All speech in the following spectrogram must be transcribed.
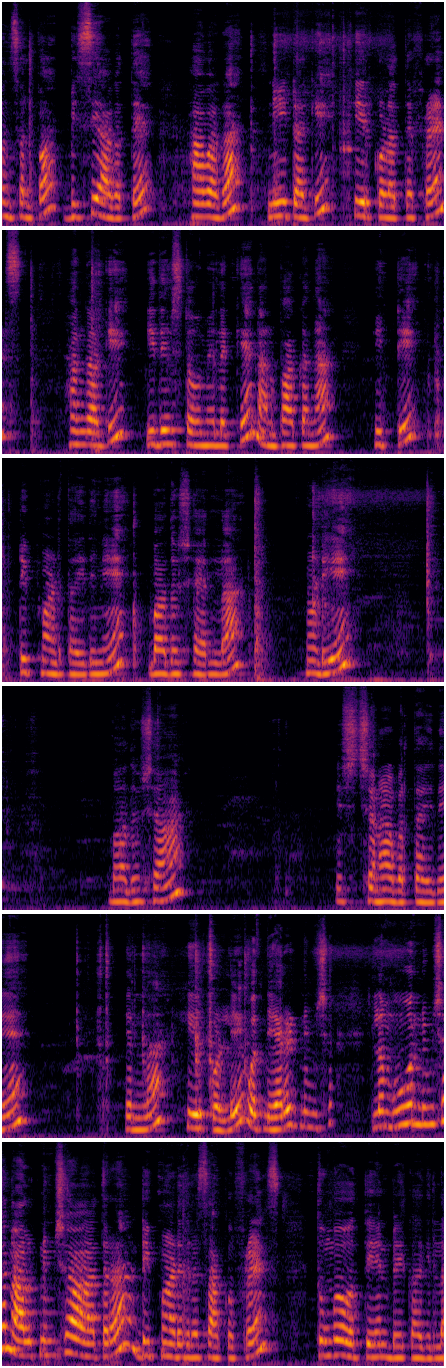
ಒಂದು ಸ್ವಲ್ಪ ಬಿಸಿ ಆಗುತ್ತೆ. ಆವಾಗ ನೀಟಾಗಿ ಹೀರ್ಕೊಳ್ಳುತ್ತೆ ಫ್ರೆಂಡ್ಸ್ ಹಾಗಾಗಿ ಇದೇ ಸ್ಟವ್ ಮೇಲಕ್ಕೆ ನಾನು ಪಾಕನ ಇಟ್ಟು ಟಿಪ್ ಮಾಡ್ತಾ ಇದ್ದೀನಿ. ಬಾದುಷ ಎಲ್ಲ. ನೋಡಿ. ಬಾದುಷ ಎಷ್ಟು ಚೆನ್ನಾಗಿ ಬರ್ತಾ ಇದೆ. ಎಲ್ಲ ಹೀರ್ಕೊಳ್ಳಿ. ಒಂದು ಎರಡು ನಿಮಿಷ, ಇಲ್ಲ ಮೂರು ನಿಮಿಷ, ನಾಲ್ಕು ನಿಮಿಷ ಆ ಥರ ಡಿಪ್ ಮಾಡಿದರೆ ಸಾಕು ಫ್ರೆಂಡ್ಸ್. ತುಂಬ ಹೊತ್ತು ಏನು ಬೇಕಾಗಿಲ್ಲ.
